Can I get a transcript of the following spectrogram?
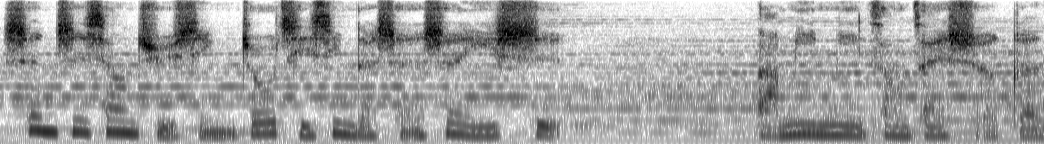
甚至像举行周期性的神圣仪式，把秘密葬在舌根。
